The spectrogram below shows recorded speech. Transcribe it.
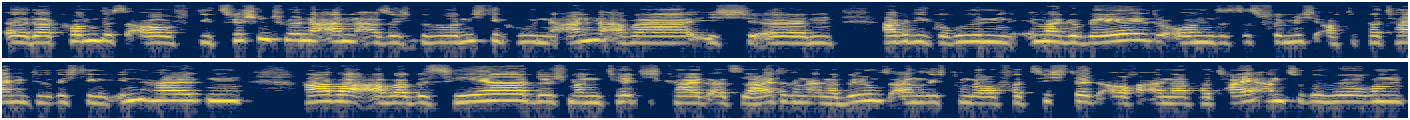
Äh, da kommt es auf die Zwischentöne an. Also ich gehöre nicht den Grünen an, aber ich ähm, habe die Grünen immer gewählt und es ist für mich auch die Partei mit den richtigen Inhalten, habe aber bisher durch meine Tätigkeit als Leiterin einer Bildungseinrichtung darauf verzichtet, auch einer Partei anzugehören,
